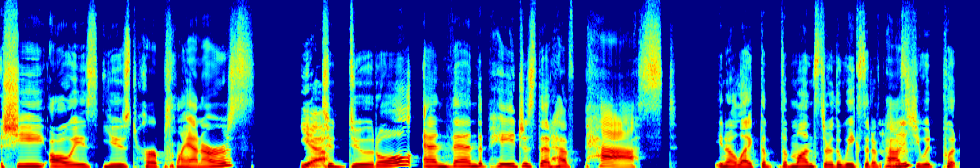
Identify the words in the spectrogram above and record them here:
she always used her planners yeah. to doodle. And then the pages that have passed, you know, like the, the months or the weeks that have passed, mm-hmm. she would put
